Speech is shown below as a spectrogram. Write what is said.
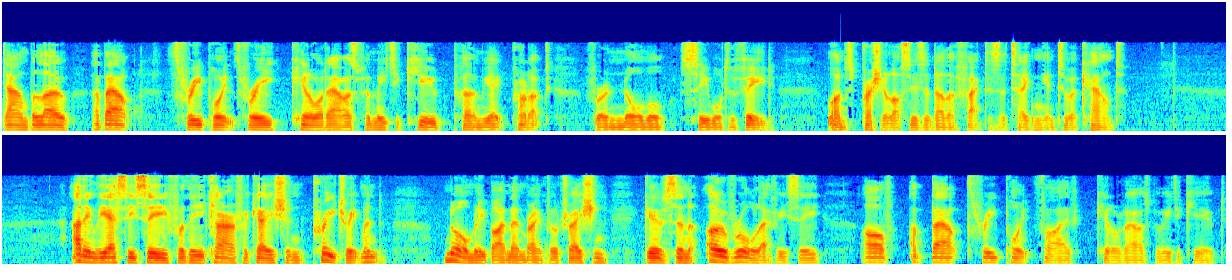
down below about 3.3 kilowatt hours per meter cubed permeate product for a normal seawater feed, once pressure losses and other factors are taken into account. Adding the SEC for the clarification pre-treatment, normally by membrane filtration, gives an overall SEC of about 3.5 kilowatt hours per meter cubed.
